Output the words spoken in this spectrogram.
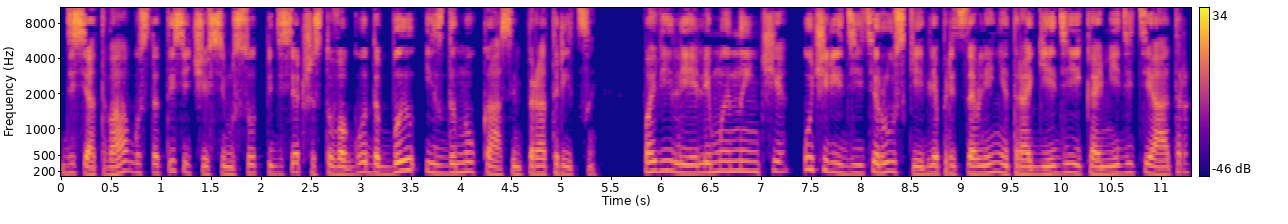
10 августа 1756 года был издан указ императрицы – Повелели мы нынче учредить русский для представления трагедии и комедий театр,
